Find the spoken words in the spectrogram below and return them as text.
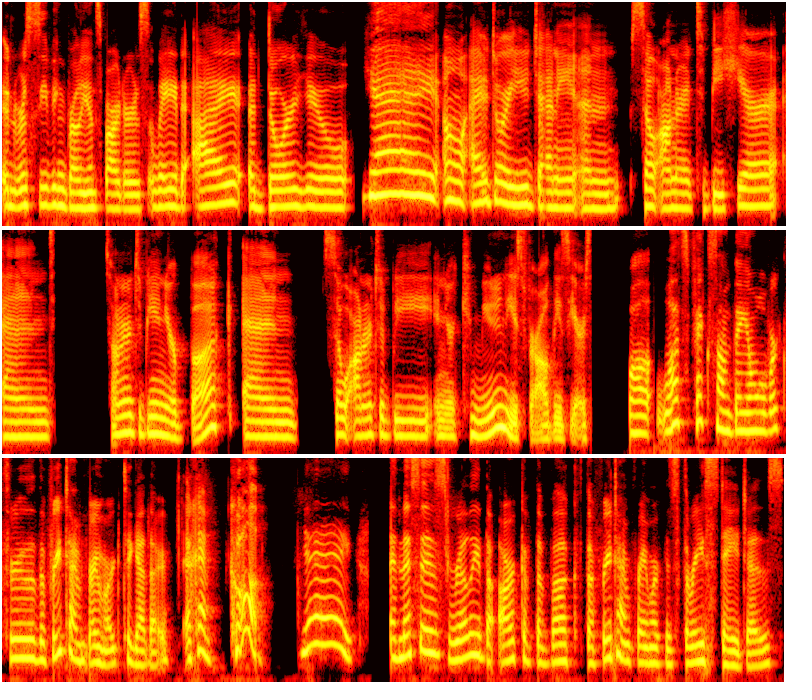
and receiving brilliance barters. Wade, I adore you. Yay. Oh, I adore you, Jenny, and so honored to be here and so honored to be in your book and so honored to be in your communities for all these years. Well, let's pick something and we'll work through the free time framework together. Okay, cool. Yay. And this is really the arc of the book. The free time framework is three stages.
